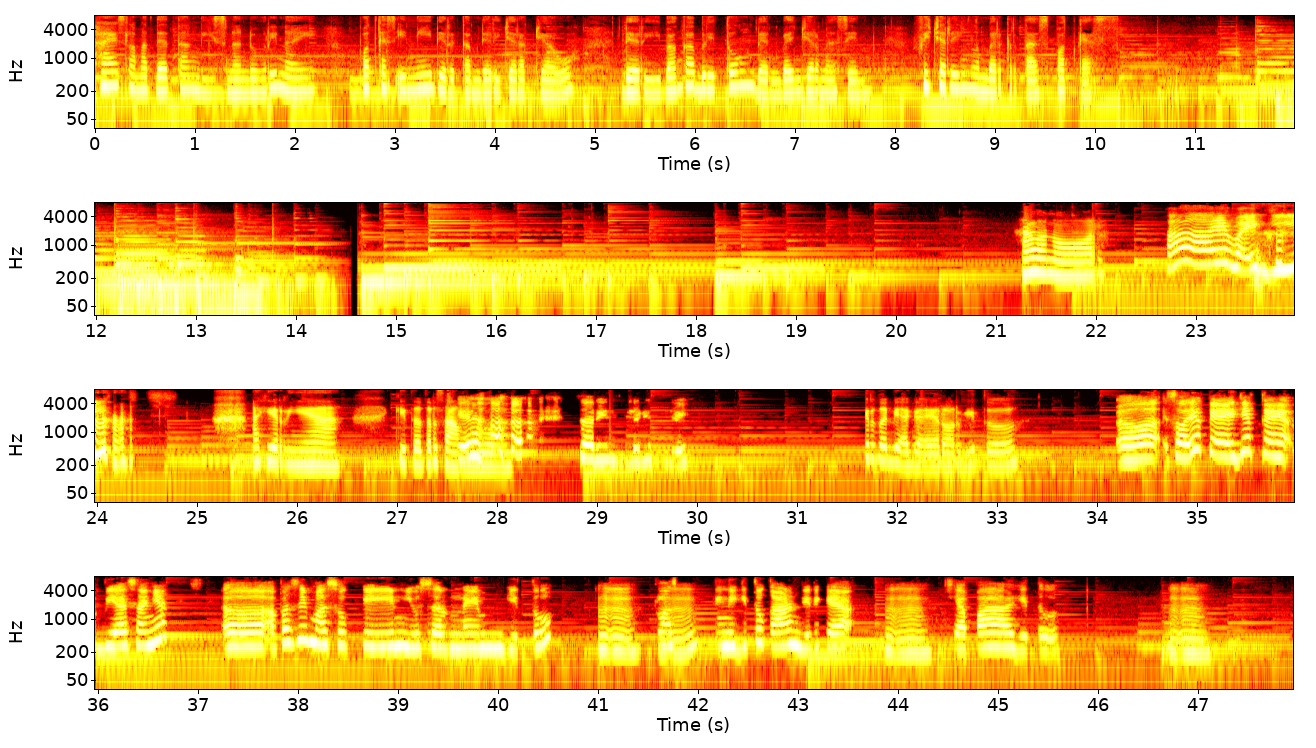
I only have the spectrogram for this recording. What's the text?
Hai, selamat datang di Senandung Rinai. Podcast ini direkam dari jarak jauh dari Bangka Belitung dan Banjarmasin, featuring lembar kertas podcast. Halo Nur. Hai Mbak Egi. Akhirnya kita tersambung. Sorry, sorry, sorry. Akhir tadi agak error gitu. Oh, soalnya kayaknya kayak biasanya uh, apa sih masukin username gitu, Mm -mm. langsung ini gitu kan, jadi kayak Mm -mm. siapa gitu. Mm -mm.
